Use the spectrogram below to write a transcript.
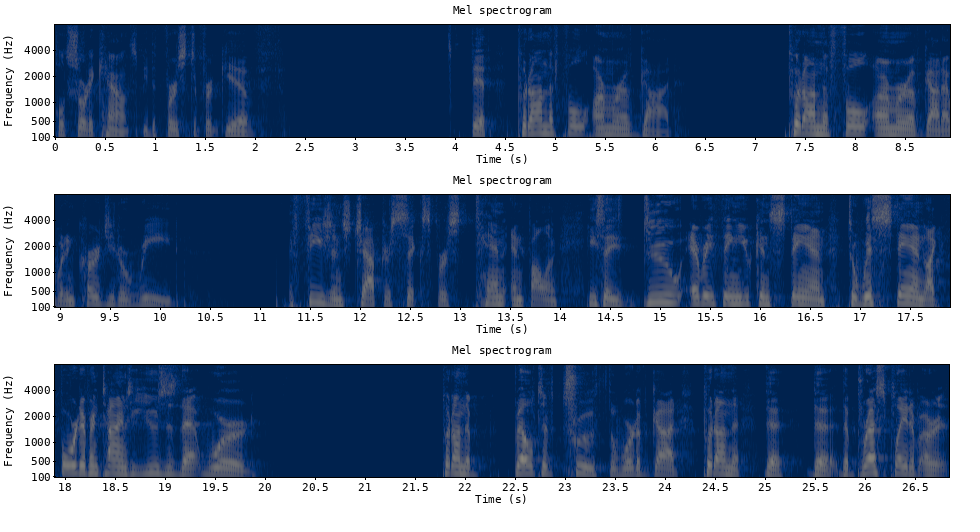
Hold short accounts, be the first to forgive. Fifth, put on the full armor of God put on the full armor of God. I would encourage you to read Ephesians chapter 6, verse 10 and following. He says, Do everything you can stand to withstand. Like four different times, he uses that word. Put on the belt of truth, the word of God. Put on the, the, the, the breastplate of, or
